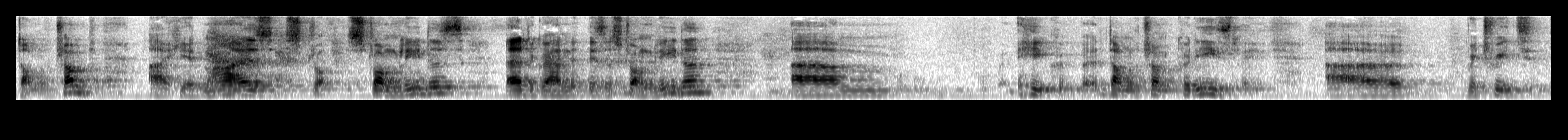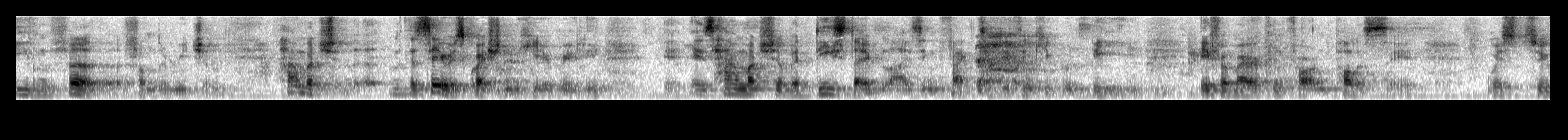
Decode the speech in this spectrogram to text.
Donald Trump, uh, he admires str- strong leaders. Erdogan is a strong leader. Um, he could, Donald Trump could easily uh, retreat even further from the region. How much? The serious question here really is how much of a destabilizing factor do you think it would be if American foreign policy was to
